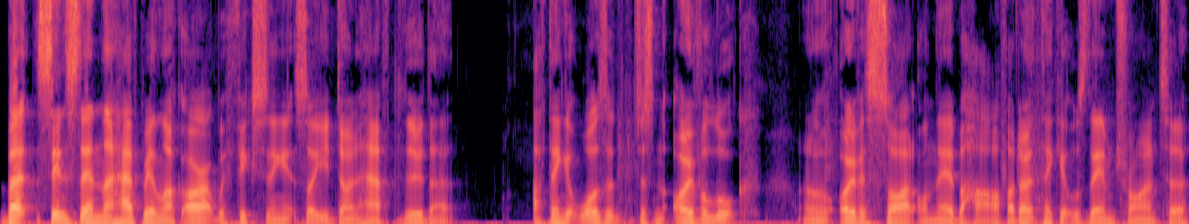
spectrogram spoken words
But since then, they have been like, all right, we're fixing it, so you don't have to do that. I think it wasn't just an overlook, or oversight on their behalf. I don't think it was them trying to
